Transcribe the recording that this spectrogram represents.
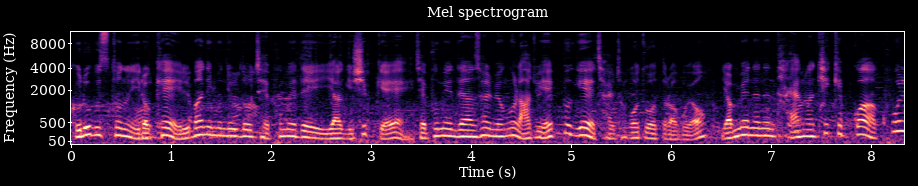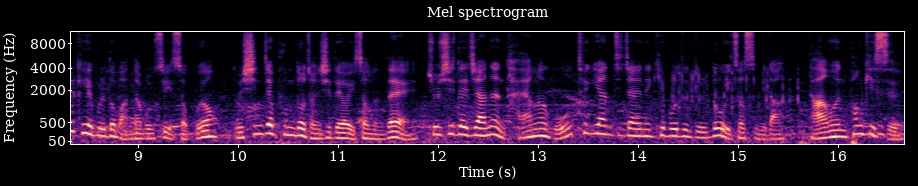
그루브스톤은 이렇게 일반인분들도 제품에 대해 이해하기 쉽게 제품에 대한 설명을 아주 예쁘게 잘 적어두었더라고요. 옆면에는 다양한 키캡과 코일 케이블도 만나볼 수 있었고요. 또 신제품도 전시되어 있었는데 출시되지 않은 다양하고 특이한 디자인의 키보드들도 있었습니다. 다음은 펑키스.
